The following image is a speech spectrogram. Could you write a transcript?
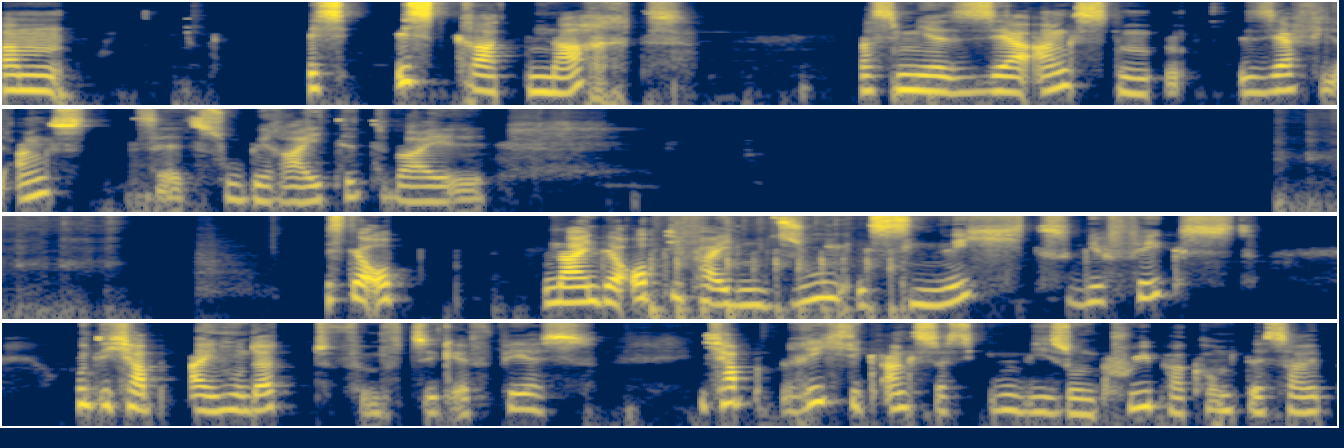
Ähm, es ist gerade Nacht, was mir sehr Angst, sehr viel Angst zubereitet, weil ist der Op Nein, der Optifine Zoom ist nicht gefixt und ich habe 150 FPS. Ich habe richtig Angst, dass irgendwie so ein Creeper kommt, deshalb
